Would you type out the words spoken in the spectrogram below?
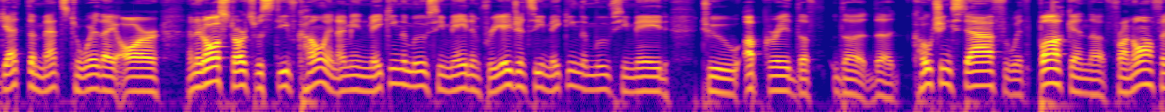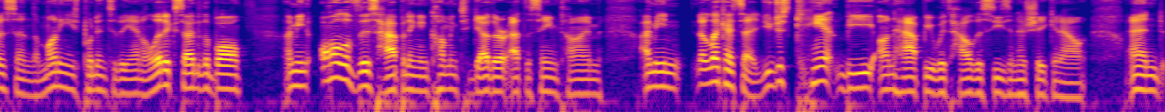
get the Mets to where they are. And it all starts with Steve Cohen. I mean, making the moves he made in free agency, making the moves he made to upgrade the the the coaching staff with Buck and the front office and the money he's put into the analytics side of the ball. I mean, all of this happening and coming together at the same time. I mean, like I said, you just can't be unhappy with how the season has shaken out. And,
